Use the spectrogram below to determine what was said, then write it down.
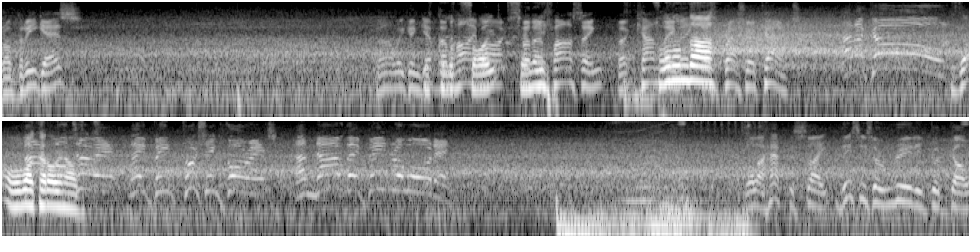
Rodriguez. Well, we can give them high Soy, marks for their passing, but can they make this pressure count? And a goal! Bize Abubakar do it. They've been pushing for it, and now they've been rewarded. Well, I have to say, this is a really good goal.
